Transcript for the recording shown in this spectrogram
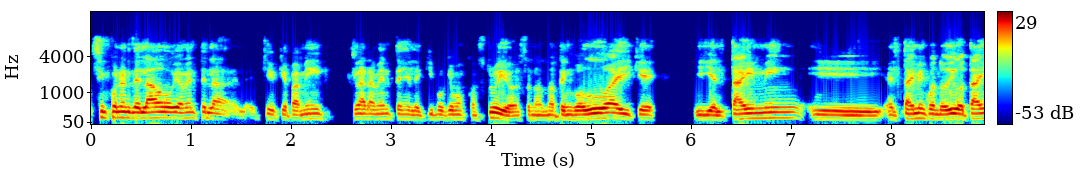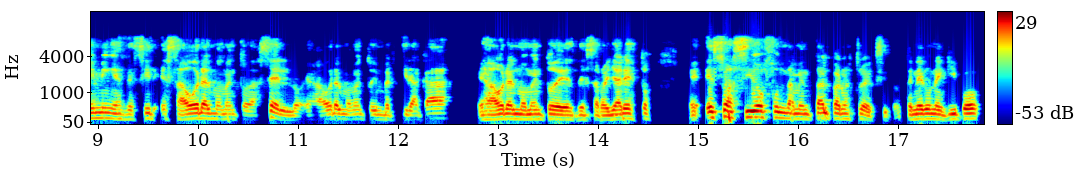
sin poner de lado obviamente la, que, para mí claramente es el equipo que hemos construido, eso no, no tengo duda y que y el timing, y el timing cuando digo timing es decir, es ahora el momento de hacerlo, es ahora el momento de invertir acá, es ahora el momento de desarrollar esto. Eh, eso ha sido fundamental para nuestro éxito, tener un equipo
